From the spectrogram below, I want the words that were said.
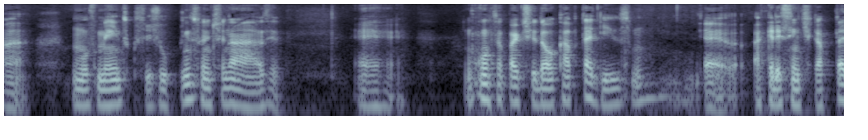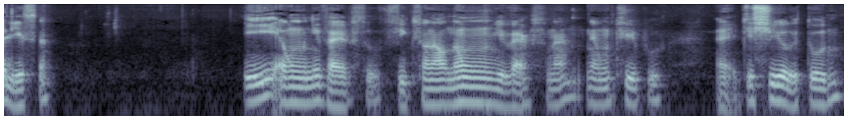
é um movimento que surgiu principalmente na Ásia, é, em contrapartida ao capitalismo, é, a crescente capitalista, e é um universo ficcional, não um universo, né? É um tipo é, de estilo e tudo,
